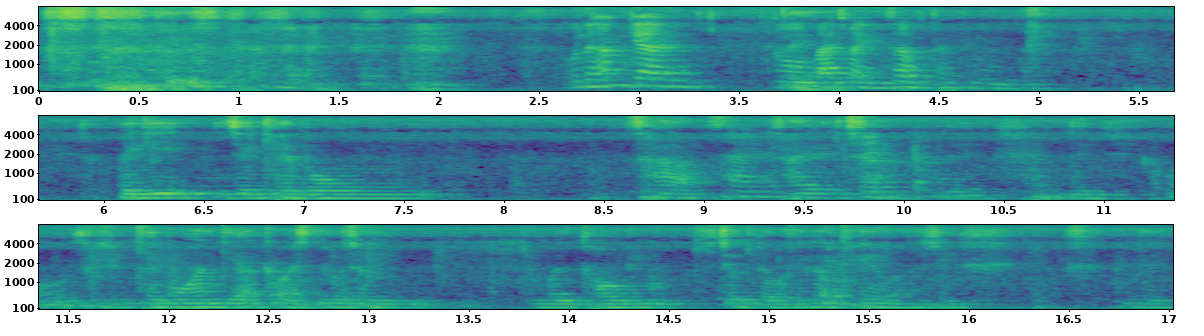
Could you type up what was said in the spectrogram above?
오늘 함께한 또 네. 마지막 인사 부탁드립니다. 백이 이제 개봉 4 살. 4일차. 네. 네. 근데 어, 사실 개봉한 게 아까 말씀드린 것처럼 정말 더민국 기적이라고 생각해요. 사실. 근데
